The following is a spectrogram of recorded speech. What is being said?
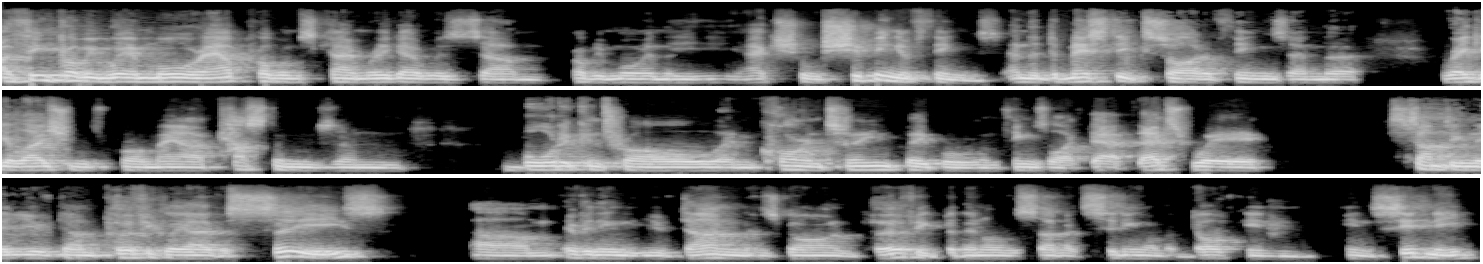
I think probably where more our problems came, Rico, was um, probably more in the actual shipping of things and the domestic side of things and the regulations from our customs and border control and quarantine people and things like that. That's where something that you've done perfectly overseas, um, everything that you've done has gone perfect, but then all of a sudden it's sitting on the dock in, in Sydney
